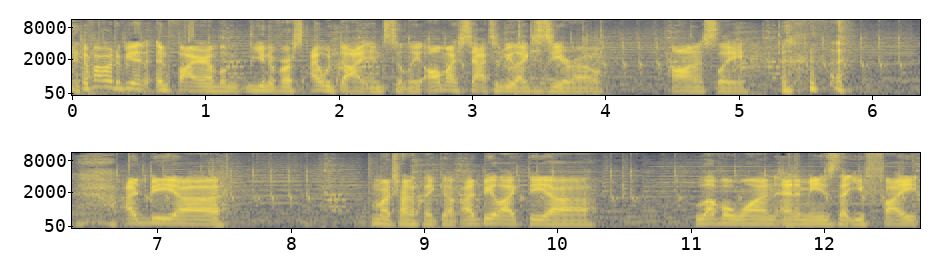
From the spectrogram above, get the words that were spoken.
if I were to be in, in Fire Emblem universe, I would die instantly. All my stats would be like zero, honestly. I'd be, uh, what am I trying to think of? I'd be like the, uh, level one enemies that you fight,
